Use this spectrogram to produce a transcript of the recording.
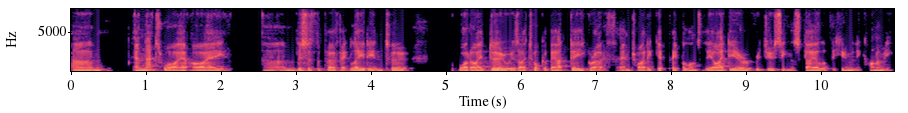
Um, and that's why I um, this is the perfect lead into what I do is I talk about degrowth and try to get people onto the idea of reducing the scale of the human economy.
